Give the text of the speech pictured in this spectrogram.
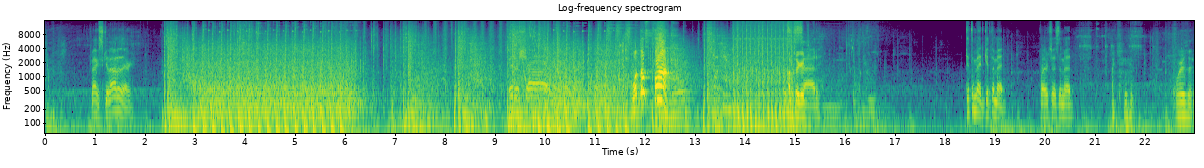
in. Max, get out of there. Hit a shot. What the fuck? This I'm triggered. sad. Get the med, get the med. Prioritize the med. I can't. Where is it?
